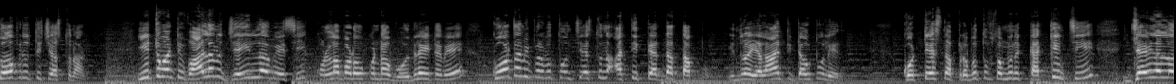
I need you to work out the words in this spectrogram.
తోపుదుత్తి చేస్తున్నాడు. ఇటువంటి వాళ్ళను జైల్లో వేసి కొల్లబడవకుండా వదిలేయటమే కూటమి ప్రభుత్వం చేస్తున్న అతి పెద్ద తప్పు. ఇందులో ఎలాంటి డౌటు లేదు. కొట్టేసిన ప్రభుత్వ సొమ్మును కక్కించి జైళ్ళలో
